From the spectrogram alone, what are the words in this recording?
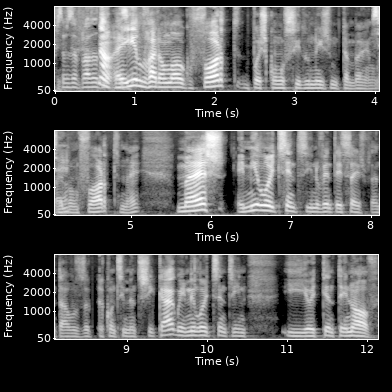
estamos a falar de Não, coisa. aí levaram logo forte, depois com o sidonismo também levam forte, não é? Mas em 1896, portanto, há os acontecimentos de Chicago, em 1896 e 89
